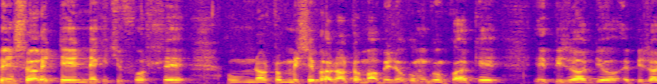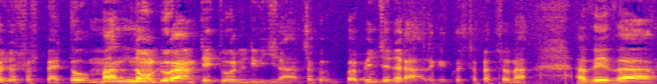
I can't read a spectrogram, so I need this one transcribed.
pensò, ritenne che ci fosse un mi sembra un'automobile o comunque un qualche episodio, episodio sospetto, ma non durante i turni di vigilanza, proprio in generale, che questa persona aveva,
